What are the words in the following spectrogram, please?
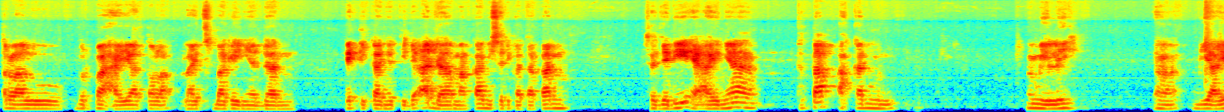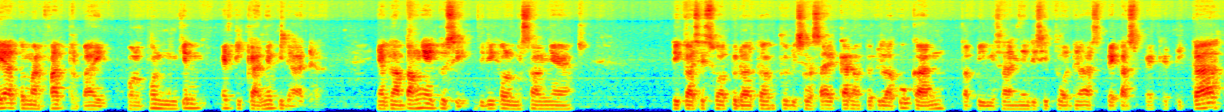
terlalu berbahaya atau lain sebagainya dan etikanya tidak ada, maka bisa dikatakan bisa jadi AI-nya tetap akan memilih uh, biaya atau manfaat terbaik, walaupun mungkin etikanya tidak ada. Ya gampangnya itu sih. Jadi kalau misalnya dikasih suatu data untuk diselesaikan atau dilakukan, tapi misalnya di situ ada aspek-aspek etika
